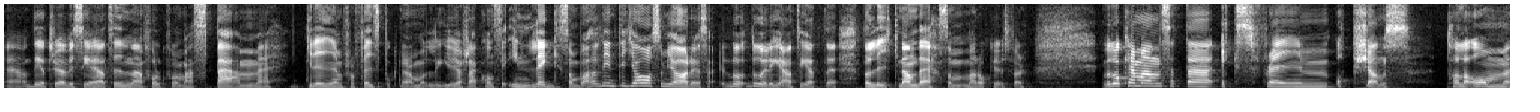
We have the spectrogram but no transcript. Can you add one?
Eh, det tror jag vi ser hela tiden när folk får de här spam-grejen från Facebook när de gör så här konstiga inlägg som bara, ah, det är inte jag som gör det. Så här. Då, då är det garanterat eh, något liknande som man råkar ut för. Och då kan man sätta X-frame options, tala om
